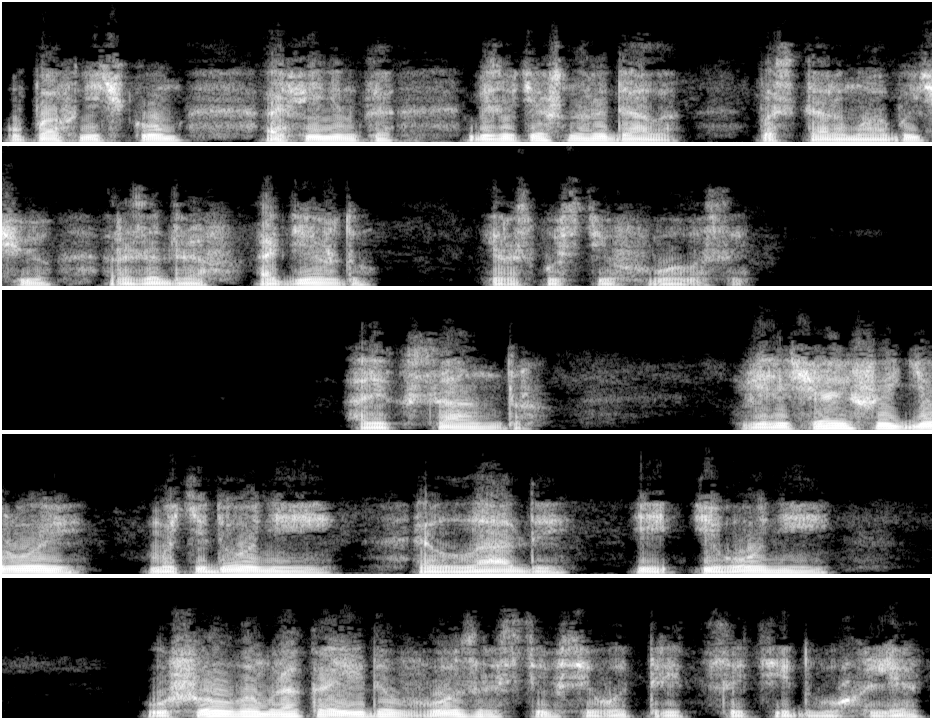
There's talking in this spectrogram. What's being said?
Упав ничком, Афиненко безутешно рыдала, по старому обычаю разодрав одежду и распустив волосы. Александр, величайший герой Македонии, Эллады и Ионии, ушел во мрак Аида в возрасте всего 32 лет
